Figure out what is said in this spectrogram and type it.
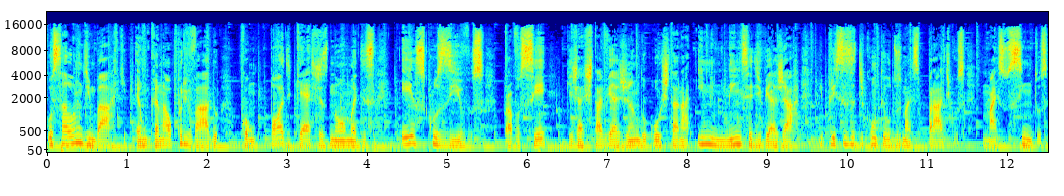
o Salão de Embarque é um canal privado com podcasts nômades exclusivos para você que já está viajando ou está na iminência de viajar e precisa de conteúdos mais práticos, mais sucintos,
